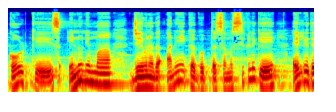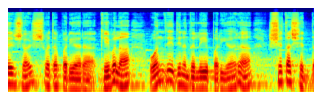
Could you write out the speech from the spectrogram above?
ಕೋರ್ಟ್ ಕೇಸ್ ಇನ್ನು ನಿಮ್ಮ ಜೀವನದ ಅನೇಕ ಗುಪ್ತ ಸಮಸ್ಯೆಗಳಿಗೆ ಎಲ್ಲಿದೆ ಶಾಶ್ವತ ಪರಿಹಾರ? ಕೇವಲ ಒಂದೇ ದಿನದಲ್ಲಿ ಪರಿಹಾರ? ಶತಶಿದ್ದ.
